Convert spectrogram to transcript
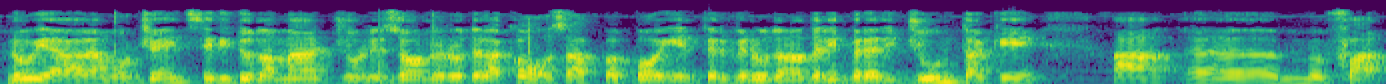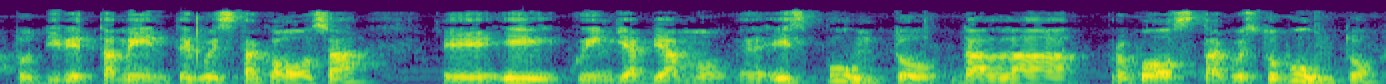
noi avevamo già inserito da maggio l'esonero della COSAP, poi è intervenuta una delibera di giunta che ha ehm, fatto direttamente questa cosa eh, e quindi abbiamo eh, espunto dalla proposta questo punto.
